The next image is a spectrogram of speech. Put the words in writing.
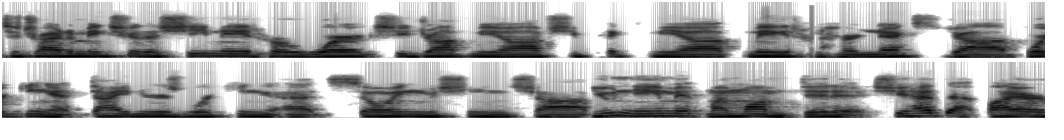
to try to make sure that she made her work. She dropped me off, she picked me up, made her next job, working at diners, working at sewing machine shop. You name it, my mom did it. She had that fire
